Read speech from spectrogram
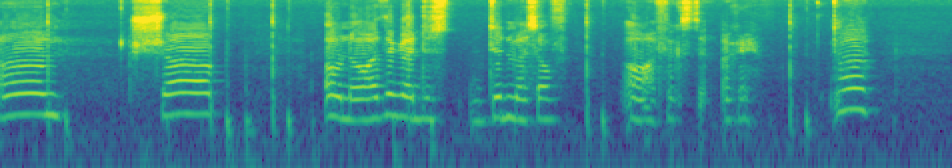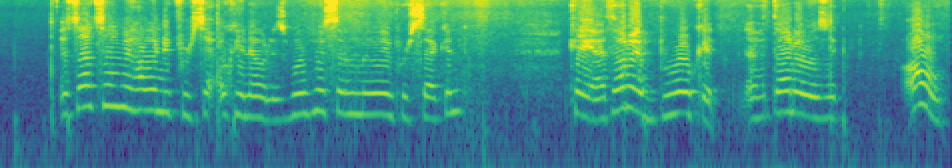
Um, shop. Oh no, I think I just did myself. Oh, I fixed it. Okay. Uh, is that telling me how many percent? Okay, no, it is 1.7 million per second. Okay, I thought I broke it. I thought it was like Oh,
